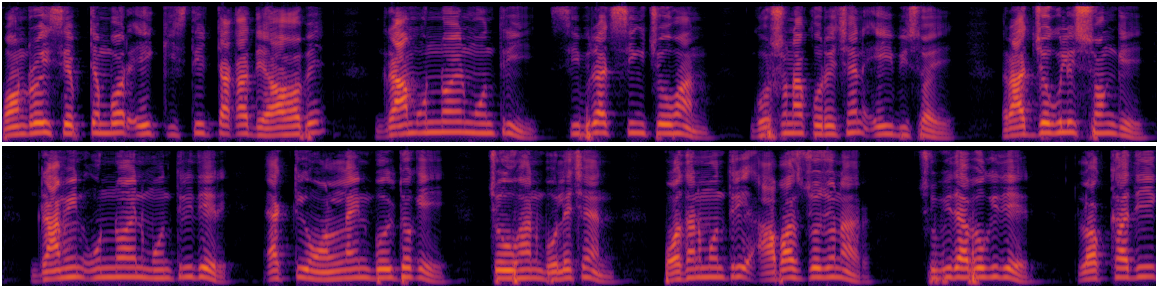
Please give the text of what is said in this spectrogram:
পনেরোই সেপ্টেম্বর এই কিস্তির টাকা দেওয়া হবে। গ্রাম উন্নয়ন মন্ত্রী শিবরাজ সিং চৌহান ঘোষণা করেছেন এই বিষয়ে। রাজ্যগুলির সঙ্গে গ্রামীণ উন্নয়ন মন্ত্রীদের একটি অনলাইন বৈঠকে চৌহান বলেছেন, প্রধানমন্ত্রী আবাস যোজনার সুবিধাভোগীদের লক্ষাধিক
